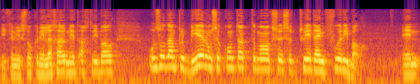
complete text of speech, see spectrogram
Jy kan jou stok in die lug hou net agter die bal. Ons wil dan probeer om so kontak te maak so so 2 duim voor die bal. En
